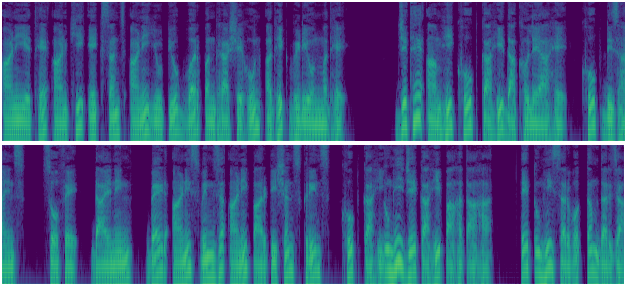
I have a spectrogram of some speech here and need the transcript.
आणि येथे आणखी एक संच आणि यूट्यूबवर पंधराशेहून अधिक व्हिडिओंमध्ये. जिथे आम्ही खूप काही दाखवले आहे खूप डिझाईन्स सोफे डायनिंग बेड आणि स्विंग्ज आणि पार्टिशन स्क्रीन्स खूप काही. तुम्ही जे काही पाहत आहात ते तुम्ही सर्वोत्तम दर्जा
